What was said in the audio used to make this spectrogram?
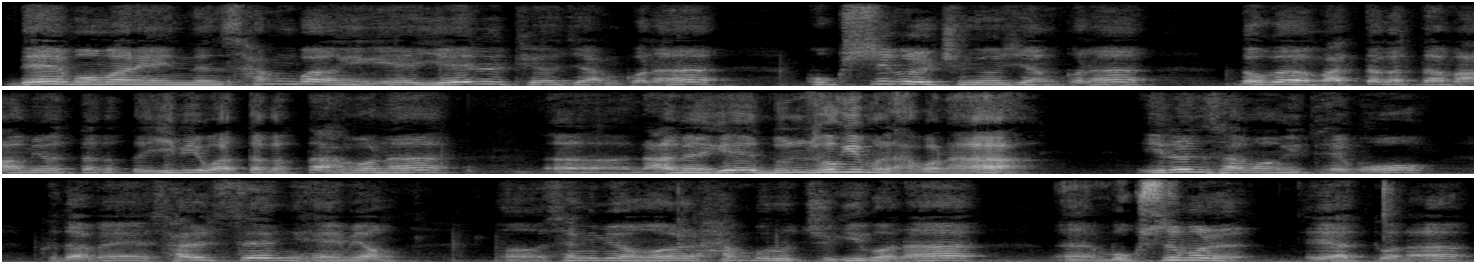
내 몸 안에 있는 삼광에게 예를 피하지 않거나 곡식을 중요하지 않거나 너가 왔다 갔다 마음이 왔다 갔다 입이 왔다 갔다 하거나 어, 남에게 눈속임을 하거나 이런 상황이 되고 그 다음에 살생해명 어, 생명을 함부로 죽이거나 에, 목숨을 애앗거나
